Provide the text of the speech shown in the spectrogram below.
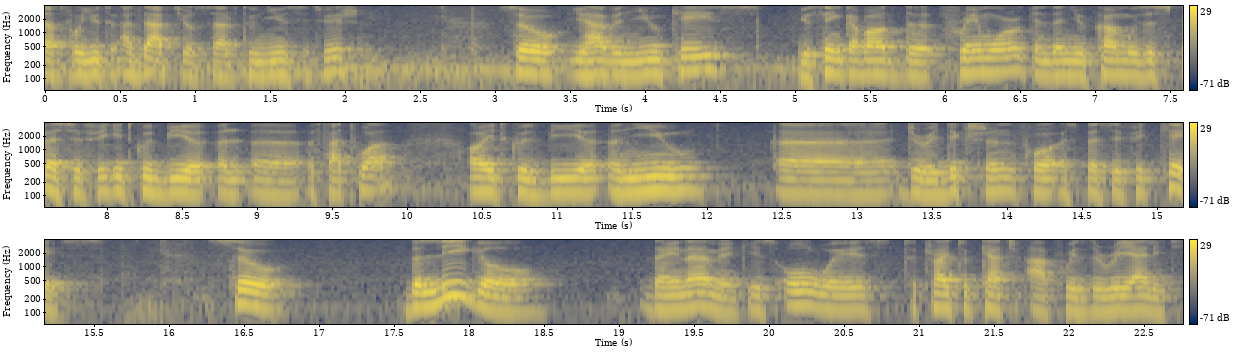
just for you to adapt yourself to new situations. So you have a new case, you think about the framework, and then you come with a specific, it could be a, a, a fatwa, or it could be a, a new uh, jurisdiction for a specific case. So the legal dynamic is always to try to catch up with the reality.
